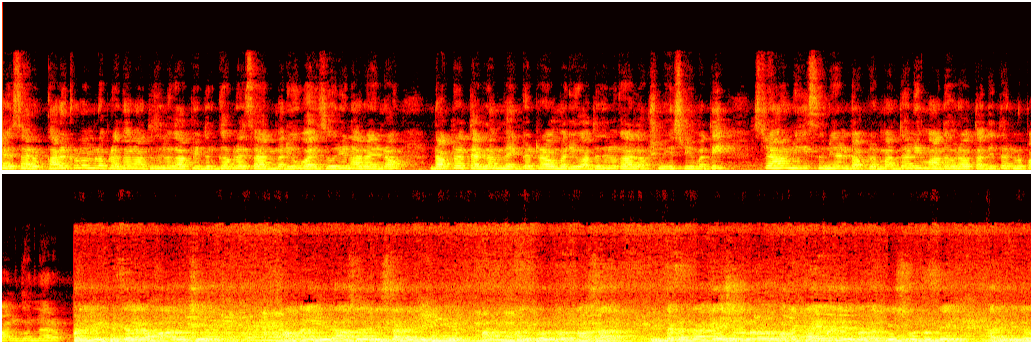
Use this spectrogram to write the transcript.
చేశారు. కార్యక్రమంలో ప్రధాన అతిథులుగా పి. దుర్గాప్రసాద్ మరియు వై. సూర్యనారాయణరావు డాక్టర్ తెల్లం వెంకట్రావు మరియు అతిథులుగా లక్ష్మి శ్రీమతి శ్రావణి సునీల్ డాక్టర్ మద్దాలి మాధవరావు తదితరులు పాల్గొన్నారు. భావించి మమ్మల్ని మీరు ఆశీర్వదిస్తారని మమ్మల్ని కోరుకుంటున్నాం సార్. ఇంత పెద్ద అకేషన్లో ఒక టైం అనేది కొంత తీసుకుంటుంది. అది మీరు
